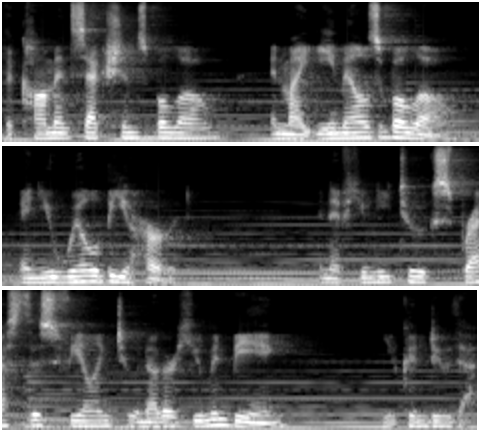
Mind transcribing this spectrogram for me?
the comment sections below and my emails below, and you will be heard. And if you need to express this feeling to another human being, you can do that.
